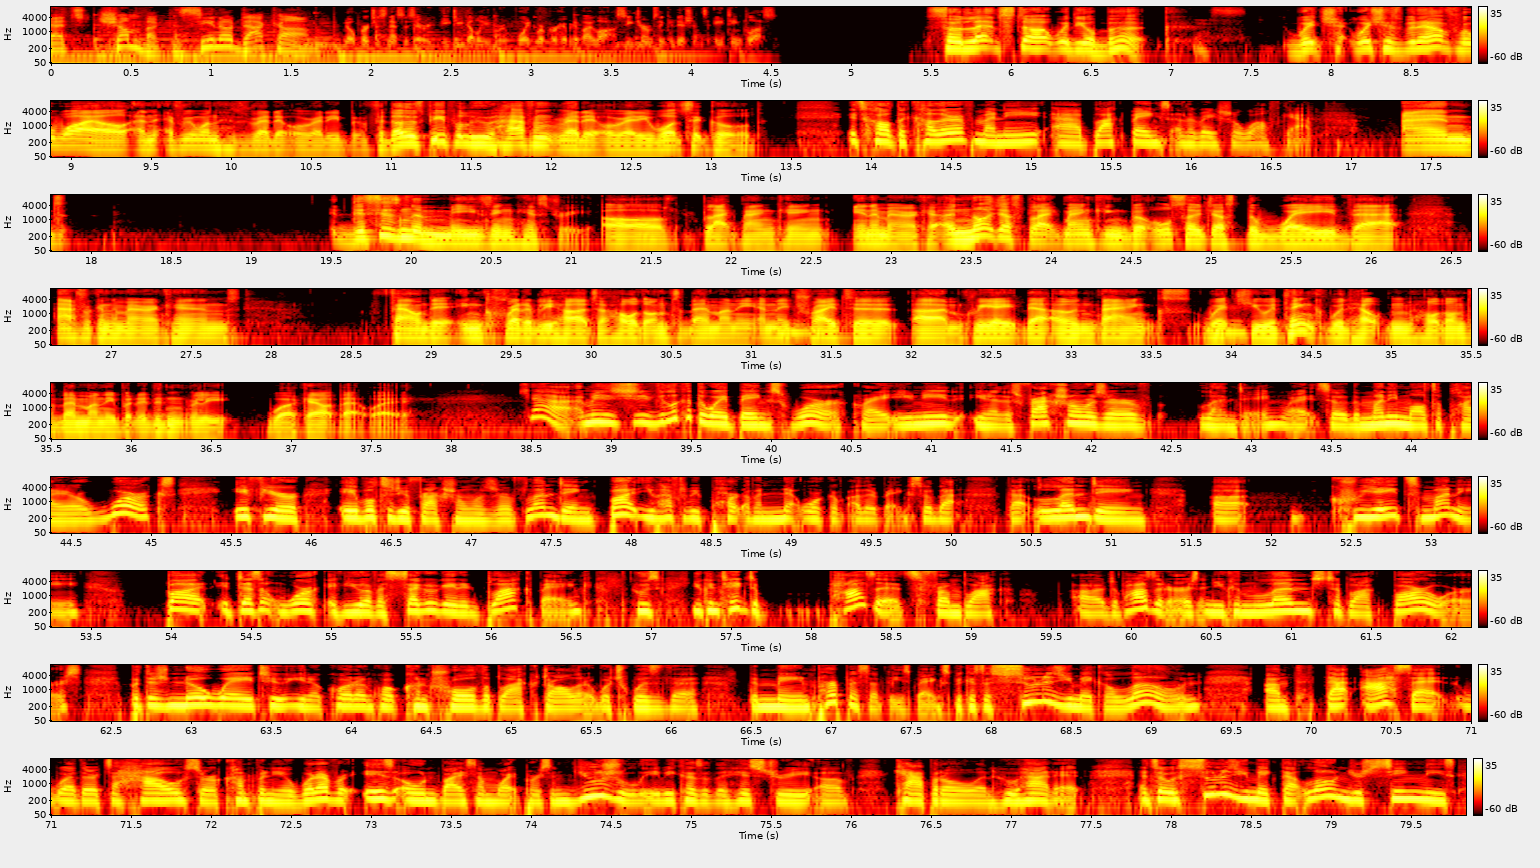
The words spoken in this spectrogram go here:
That's chumbacasino.com. No purchase necessary. VGW Group. Void were prohibited by law. See terms and conditions. 18 plus. So let's start with your book. Yes. Which which has been out for a while and everyone has read it already. But for those people who haven't read it already, what's it called? It's called The Color of Money uh, Black Banks and the Racial Wealth Gap. And this is an amazing history of black banking in America. And not just black banking, but also just the way that African Americans found it incredibly hard to hold on to their money and they tried to um, create their own banks, which you would think would help them hold on to their money, but it didn't really work out that way. Yeah, I mean, if you look at the way banks work, right? You need, you know, this fractional reserve lending, right? So the money multiplier works if you're able to do fractional reserve lending, but you have to be part of a network of other banks. So that that lending uh, creates money, but it doesn't work if you have a segregated black bank who's you can take deposits from black uh, depositors and you can lend to black borrowers, but there's no way to, you know, quote unquote, control the black dollar, which was the the main purpose of these banks. Because as soon as you make a loan, um, that asset, whether it's a house or a company or whatever, is owned by some white person, usually because of the history of capital and who had it. And so as soon as you make that loan, you're seeing these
